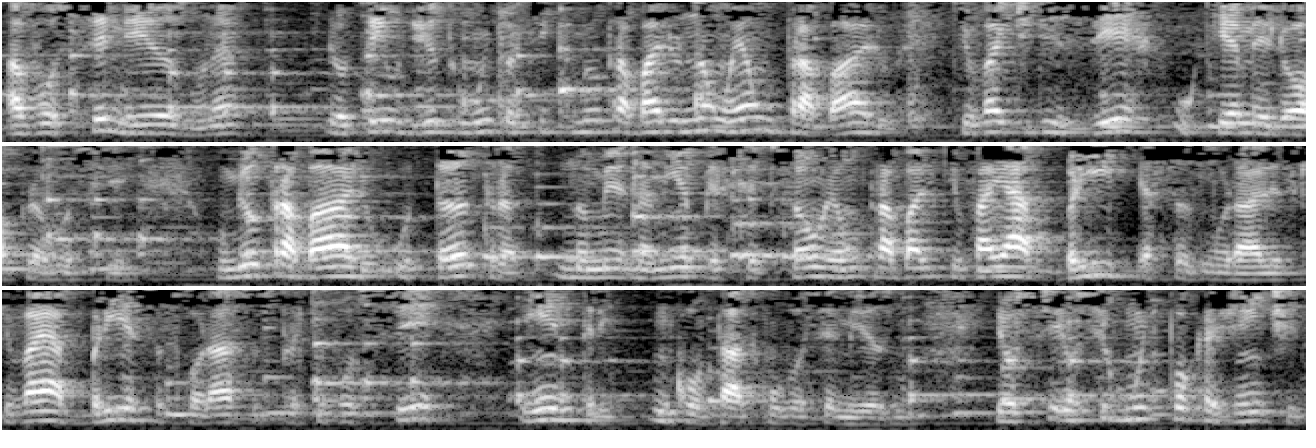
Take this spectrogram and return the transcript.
a você mesmo. Né? Eu tenho dito muito aqui que o meu trabalho não é um trabalho que vai te dizer o que é melhor para você o meu trabalho, o Tantra, na minha percepção, é um trabalho que vai abrir essas muralhas, que vai abrir essas coraças para que você entre em contato com você mesmo. Eu, eu sigo muito pouca gente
